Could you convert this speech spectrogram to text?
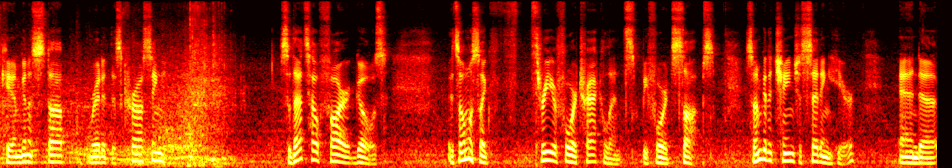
Okay, I'm going to stop right at this crossing. So that's how far it goes. it's almost like three or four track lengths before it stops. So I'm going to change the setting here and uh,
